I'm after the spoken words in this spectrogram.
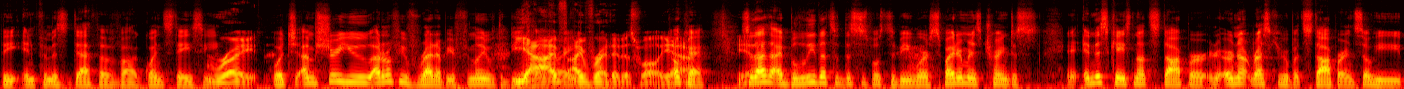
the infamous death of uh, Gwen Stacy right. which I'm sure you. I don't know if you've read it, but you're familiar with the details. Yeah, I've right? I've read it as well. Yeah. Okay, Yeah. so that's, I believe that's what this is supposed to be, where Spider-Man is trying to, in this case, not stop her or not rescue her, but stop her, and so he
